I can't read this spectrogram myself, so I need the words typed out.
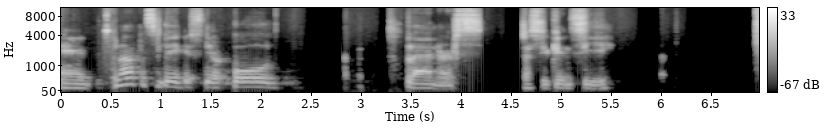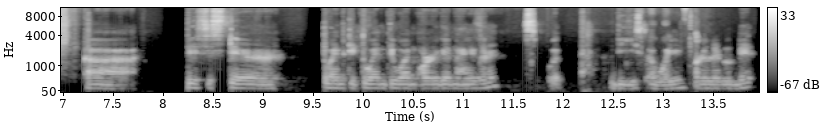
And it's not as big as their old planners, as you can see. Uh, this is their 2021 organizer. Let's put these away for a little bit.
